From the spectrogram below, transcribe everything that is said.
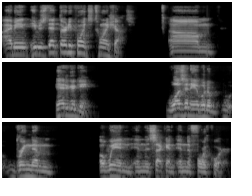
I mean, he was at 30 points, 20 shots. Um, he had a good game. Wasn't able to bring them a win in the second in the fourth quarter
